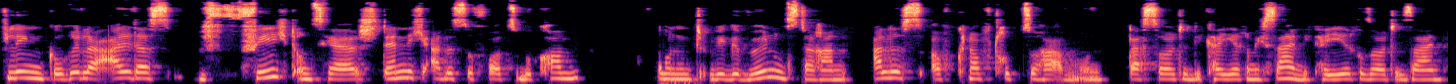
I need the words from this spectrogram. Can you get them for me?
Flink, Gorilla, all das befähigt uns ja ständig alles sofort zu bekommen. Und wir gewöhnen uns daran, alles auf Knopfdruck zu haben. Und das sollte die Karriere nicht sein. Die Karriere sollte sein,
